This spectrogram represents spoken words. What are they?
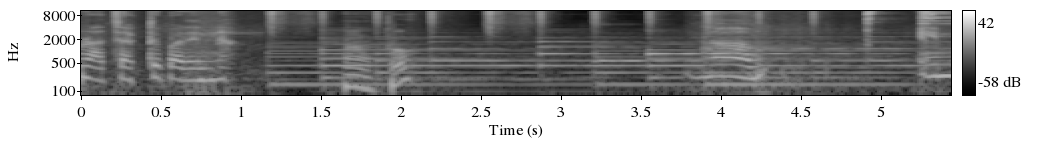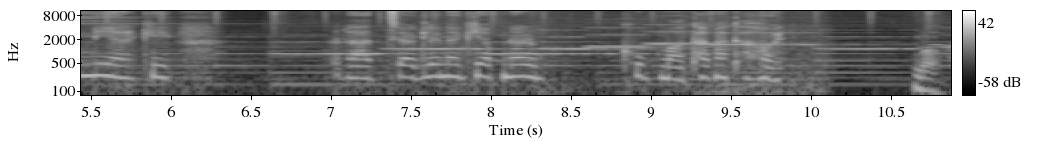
রাত জাগতে পারেন না। হ্যাঁ তো? না এমনি আর কি। রাত জাগলে নাকি আপনার খুব মাথা ব্যথা হয়। বাবা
